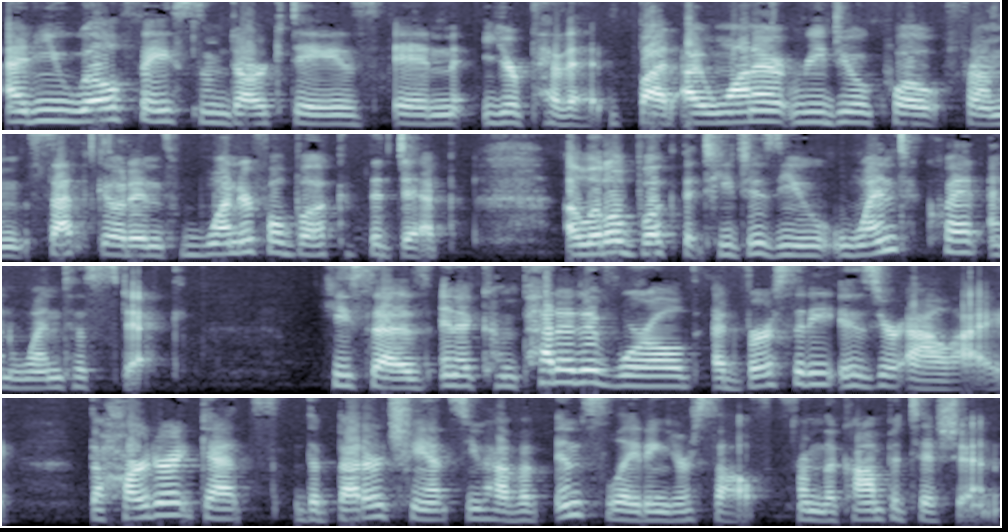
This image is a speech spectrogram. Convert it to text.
And you will face some dark days in your pivot. But I want to read you a quote from Seth Godin's wonderful book, The Dip, a little book that teaches you when to quit and when to stick. He says, In a competitive world, adversity is your ally. The harder it gets, the better chance you have of insulating yourself from the competition.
